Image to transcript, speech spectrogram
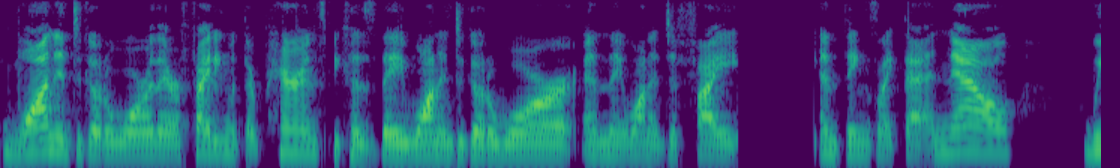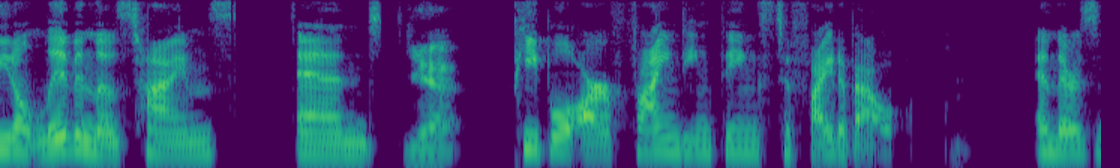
wanted to go to war. They were fighting with their parents because they wanted to go to war and they wanted to fight and things like that. And now we don't live in those times and yeah. people are finding things to fight about. Mm-hmm. And there's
